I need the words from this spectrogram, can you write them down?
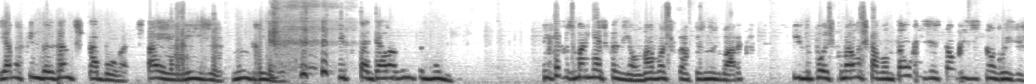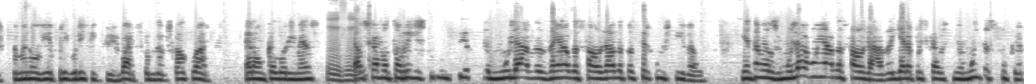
e ela, no fim de dois anos, está boa. Está é rija, muito rija. e, portanto, ela aguenta muito. E o que é que os marinheiros faziam? Levavam as fogaças nos barcos e depois, como elas ficavam tão rijas, tão rijas, tão rijas, porque também não havia frigorífico dos barcos, como deves calcular, era um calor imenso, Uhum. elas ficavam tão rijas que tinham de ser molhadas em água salgada para ser combustível. E então eles molhavam em água salgada e era por isso que elas tinham muito açúcar,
